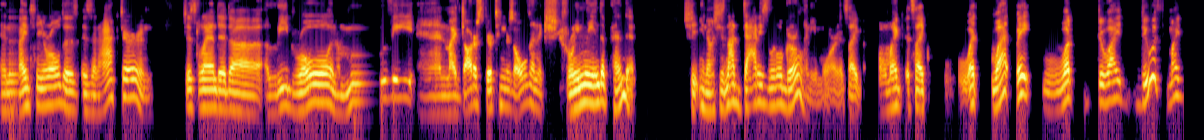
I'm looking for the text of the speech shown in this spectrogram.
and the 19 year old is is an actor and just landed uh, a lead role in a movie. And my daughter's 13 years old and extremely independent. She, you know, she's not daddy's little girl anymore. And it's like, oh my, it's like, what, what, wait, what do I do with my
